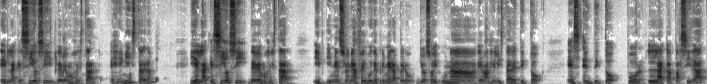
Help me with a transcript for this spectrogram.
en la que sí o sí debemos estar es en Instagram y en la que sí o sí debemos estar, y, mencioné a Facebook de primera, pero yo soy una evangelista de TikTok, es en TikTok por la capacidad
